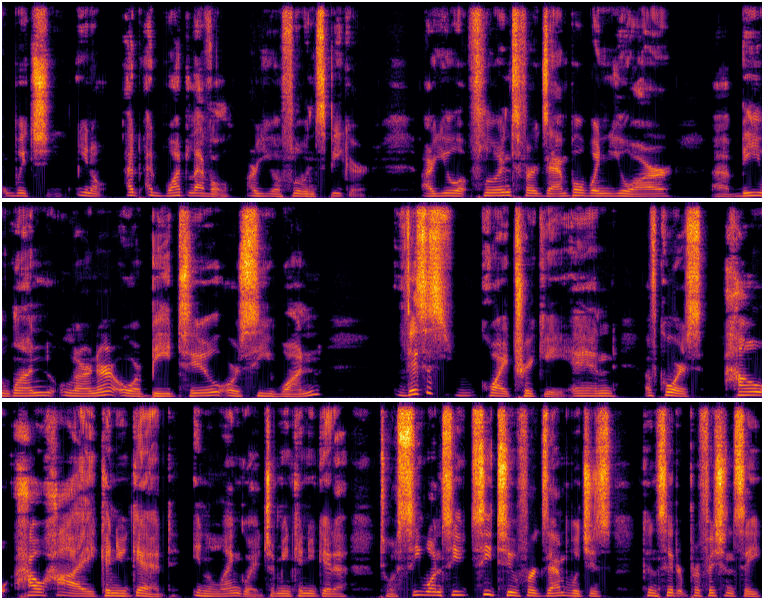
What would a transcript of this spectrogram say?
which, you know, at, at what level are you a fluent speaker? Are you fluent, for example, when you are a B1 learner or B2 or C1? This is quite tricky. And of course, how how high can you get in a language? I mean, can you get a to a C1, C, C2, for example, which is considered proficiency,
